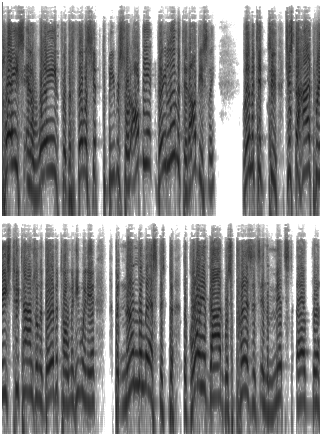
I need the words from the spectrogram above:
place and a way for the fellowship to be restored, albeit very limited, obviously. Limited to just the high priest two times on the Day of Atonement. He went in. But nonetheless, the, the, the glory of God was present in the midst of the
